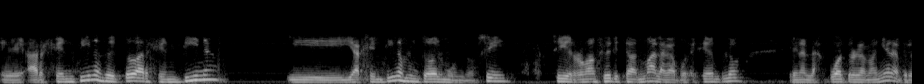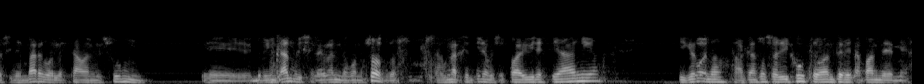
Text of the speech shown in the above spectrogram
Eh, argentinos de toda Argentina y, argentinos en todo el mundo, sí. Sí, Román Fiori estaba en Málaga, por ejemplo, eran las 4 de la mañana, pero sin embargo él estaba en el Zoom eh, brindando y celebrando con nosotros. O sea, un argentino que se fue a vivir este año y que, bueno, alcanzó a salir justo antes de la pandemia.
